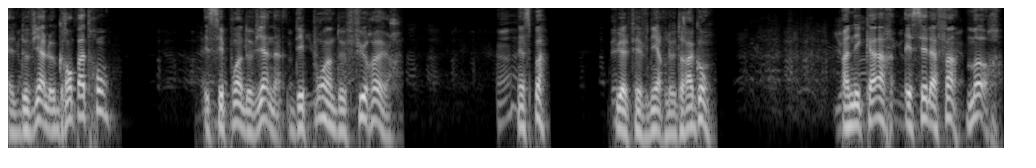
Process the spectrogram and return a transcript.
Elle devient le grand patron. Et ces points deviennent des points de fureur. N'est-ce pas? Puis elle fait venir le dragon. Un écart et c'est la fin, mort.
